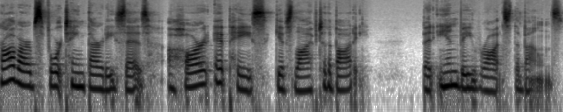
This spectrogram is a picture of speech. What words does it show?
Proverbs 14:30 says, "A heart at peace gives life to the body, but envy rots the bones."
